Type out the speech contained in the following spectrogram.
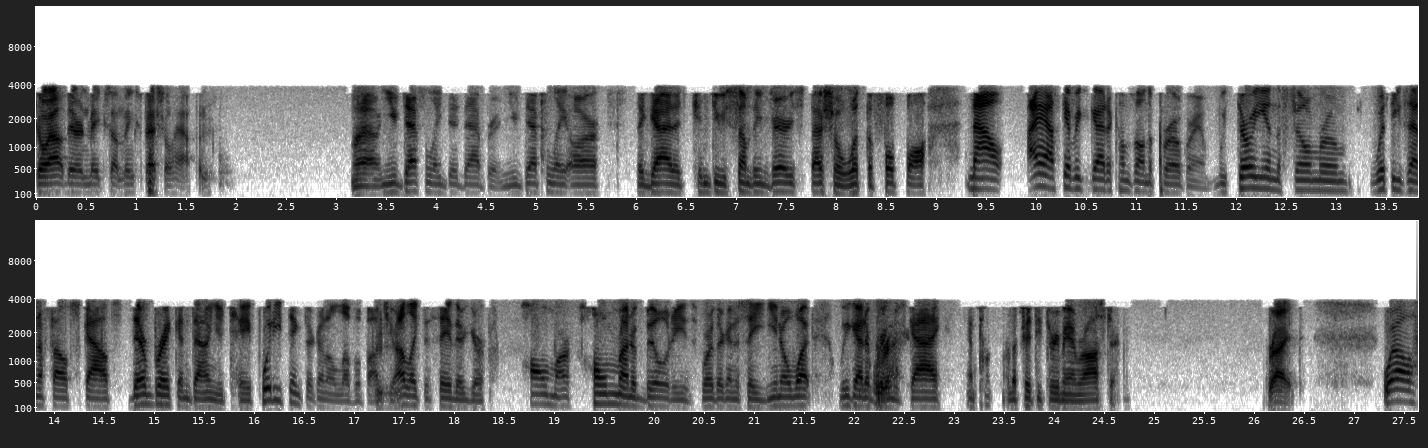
go out there and make something special happen. Well, you definitely did that, Britain. You definitely are the guy that can do something very special with the football. Now, I ask every guy that comes on the program. We throw you in the film room with these NFL scouts. They're breaking down your tape. What do you think they're going to love about mm-hmm. you? I like to say they're your hallmark home run abilities, where they're going to say, you know what, we got to bring right. this guy and put him on the 53 man roster. Right. Well,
